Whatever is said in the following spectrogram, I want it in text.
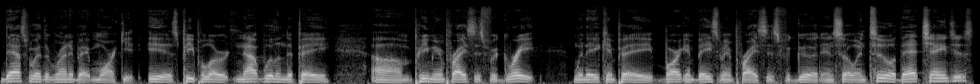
That's where the running back market is. People are not willing to pay um, premium prices for great when they can pay bargain basement prices for good. And so until that changes,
